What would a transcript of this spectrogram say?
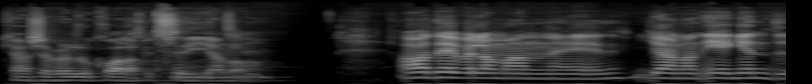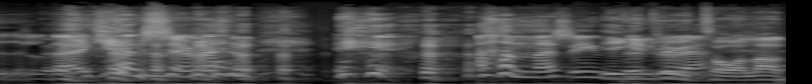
kanske för den lokala pizzerian då? Ja, det är väl om man eh, gör någon egen deal där kanske, men annars inte Ingen tror jag. uttalad.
